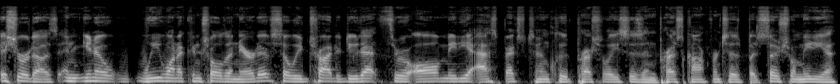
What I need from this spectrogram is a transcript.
It sure does. And, you know, we want to control the narrative, so we try to do that through all media aspects to include press releases and press conferences. But social media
